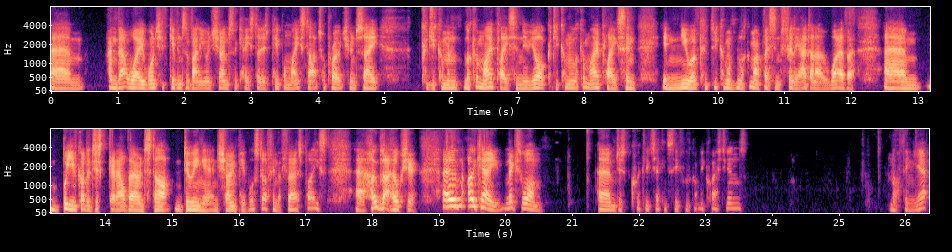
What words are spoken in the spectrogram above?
Um, and that way, once you've given some value and shown some case studies, people might start to approach you and say, could you come and look at my place in New York? Could you come and look at my place in in Newark? Could you come and look at my place in Philly? I don't know, whatever. Um, but you've got to just get out there and start doing it and showing people stuff in the first place. Uh, hope that helps you. Um, okay, next one. Um, just quickly check and see if we've got any questions. Nothing yet.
